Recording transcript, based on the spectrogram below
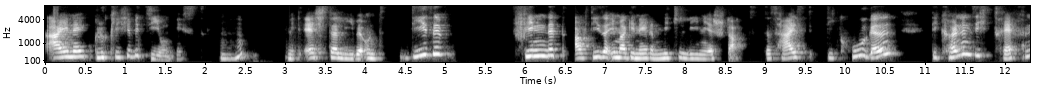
eine glückliche Beziehung ist. Mhm. Mit echter Liebe. Und diese findet auf dieser imaginären Mittellinie statt. Das heißt, die Kugeln, die können sich treffen,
